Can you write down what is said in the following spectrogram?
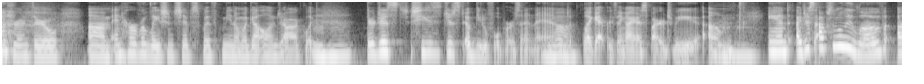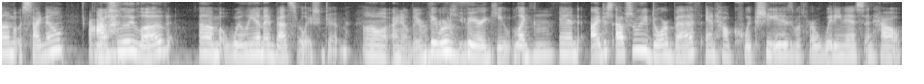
way through and through. Um, and her relationships with you know Miguel and Jack, like Mm-hmm. they're just she's just a beautiful person and Yeah. Mm-hmm. like everything I aspire to be. Um, and I just absolutely love. Um, side note, I Yeah. absolutely love um William and Beth's relationship. oh i know they were They very were cute. Mm-hmm. very cute. Like, and I just absolutely adore Beth and how quick she is with her wittiness and how.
